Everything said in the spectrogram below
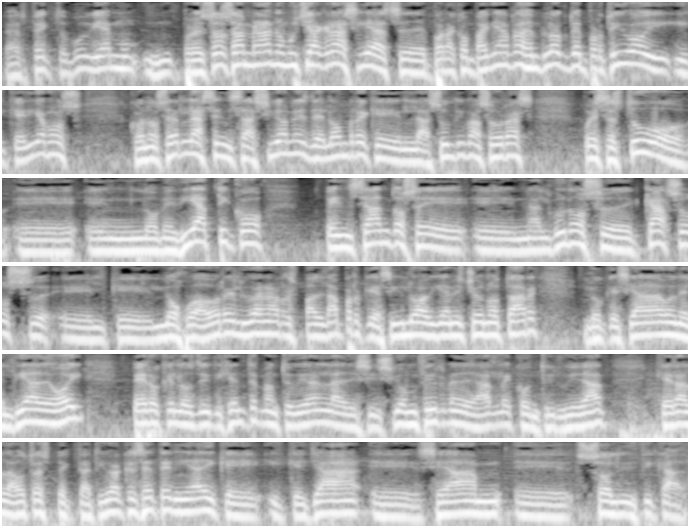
Perfecto, muy bien. Profesor Zambrano, muchas gracias eh, por acompañarnos en Blog Deportivo y, y, queríamos conocer las sensaciones del hombre que en las últimas horas pues estuvo eh, en lo mediático pensándose en algunos eh, casos eh, el que los jugadores lo iban a respaldar porque así lo habían hecho notar, lo que se ha dado en el día de hoy, pero que los dirigentes mantuvieran la decisión firme de darle continuidad, que era la otra expectativa que se tenía y que, y que ya eh, se ha solidificado.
